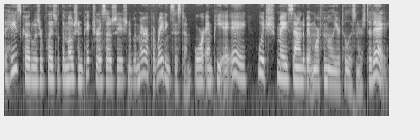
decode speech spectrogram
The Hays Code was replaced with the Motion Picture Association of America rating system, or MPAA, which may sound a bit more familiar to listeners today.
